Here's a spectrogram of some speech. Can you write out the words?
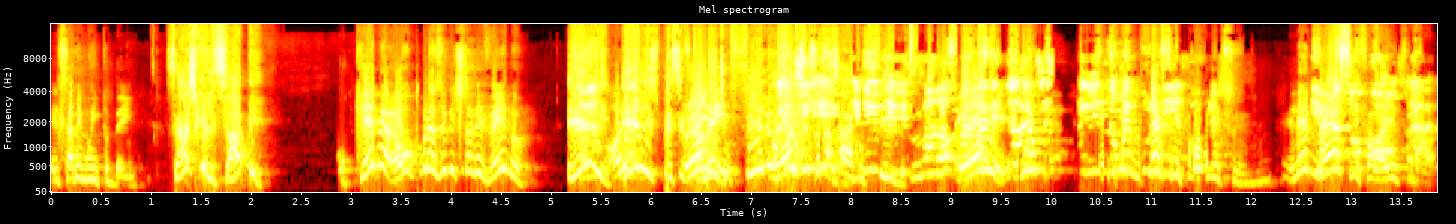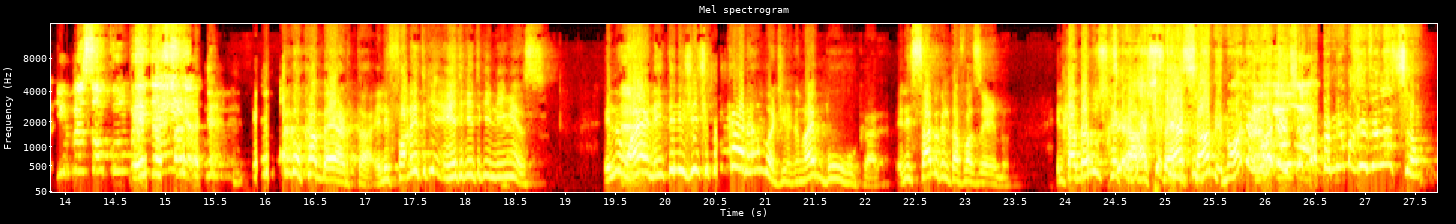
Ele sabe muito bem. Você acha que ele sabe? O quê, meu? É o Brasil que a gente está vivendo. Ele, Olha, ele especificamente, ele, o filho, ele, ele, ele, ele fala não, ele, ele, ele não é bonito. Ele é e mestre em falar compra, isso. E o pessoal compra a ideia. Ele, ele é boca aberta. Ele fala entre, entre, entre linhas. Ele não é. é. ele é inteligente pra caramba, gente. Ele não é burro, cara. Ele sabe o que ele tá fazendo. Ele tá dando os recados Você acha certos. Que ele sabe? Olha, eu, olha eu, isso eu, pra mim é uma revelação.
